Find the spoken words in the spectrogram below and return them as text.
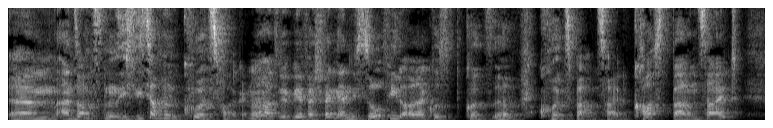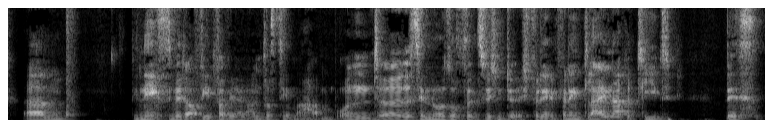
Ähm, ansonsten, ich ja auch nur eine Kurzfolge, ne? Also wir, wir verschwenden ja nicht so viel eurer kurz, kurz, äh, kurzbaren Zeit, kostbaren Zeit. Ähm, die nächste wird auf jeden Fall wieder ein anderes Thema haben. Und äh, das ist ja nur so für zwischendurch. Für den, für den kleinen Appetit, bis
